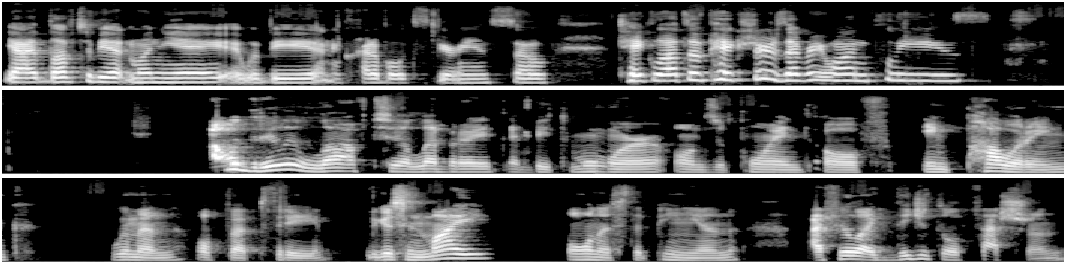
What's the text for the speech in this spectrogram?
yeah, I'd love to be at Monnier. It would be an incredible experience. So, take lots of pictures, everyone, please. I would really love to elaborate a bit more on the point of empowering women of Web3 because, in my honest opinion, I feel like digital fashion,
